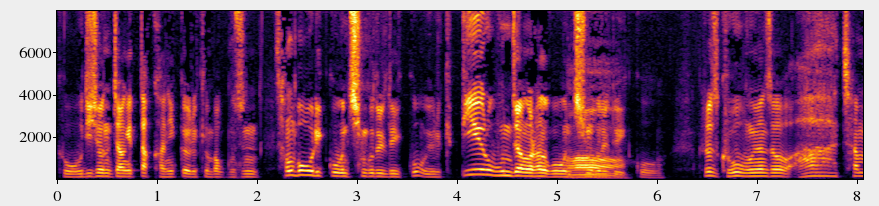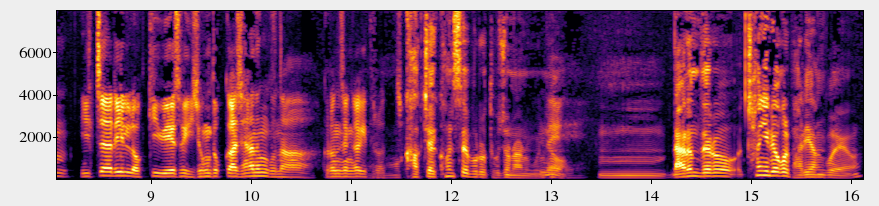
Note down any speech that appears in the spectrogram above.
그 오디션장에 딱 가니까 이렇게 막 무슨 상복을 입고 온 친구들도 있고 뭐 이렇게 삐에로 분장을 하고 온 어. 친구들도 있고 그래서 그거 보면서 아 참 일자리를 얻기 위해서 이 정도까지 하는구나 그런 생각이 들었죠. 어, 각자의 컨셉으로 도전하는군요. 네. 음, 나름대로 창의력을 발휘한 거예요.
